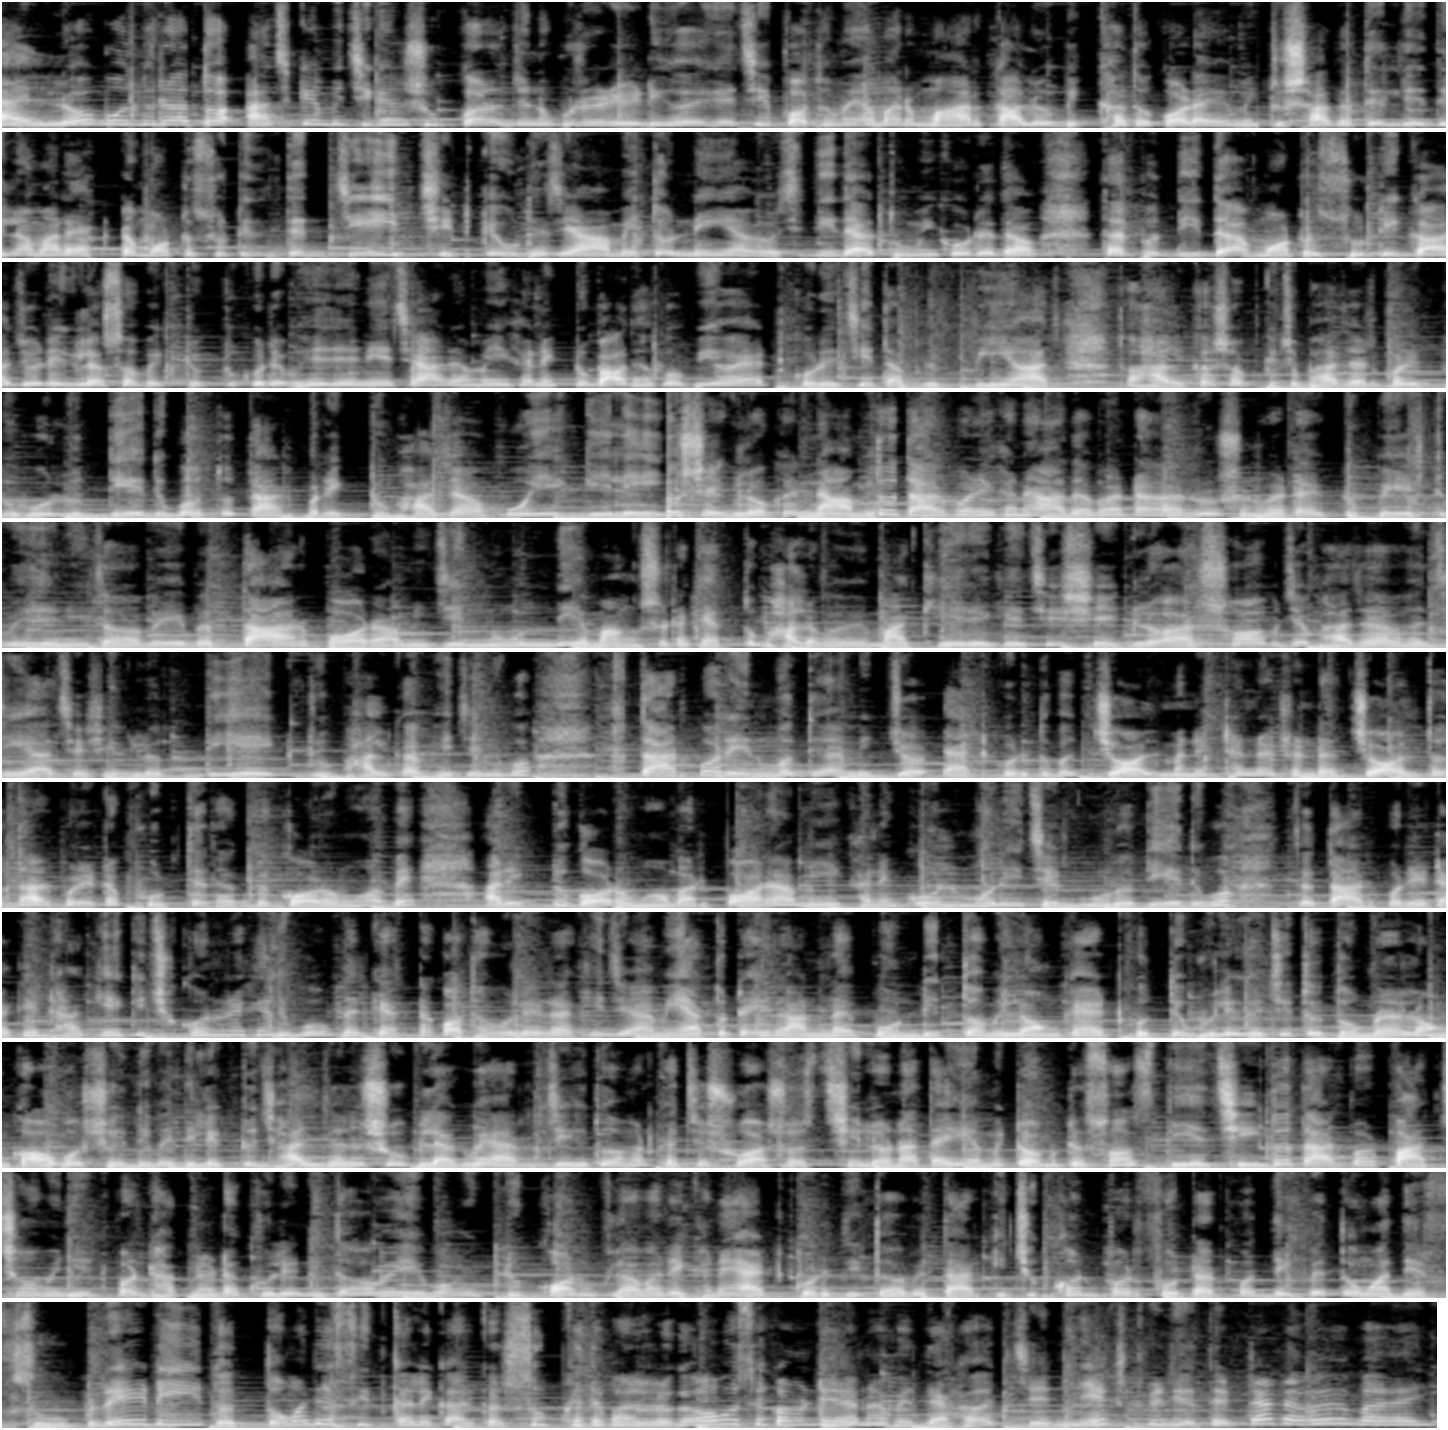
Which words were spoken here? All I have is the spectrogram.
Hello বন্ধুরা, তো আজকে আমি চিকেন স্যুপ করার জন্য পুরো রেডি হয়ে গেছি। প্রথমে আমার মার কালো বিখ্যাত কড়াই আমি একটু সাদা তেল দিয়ে দিলাম, আর একটা মটরশুঁটি দিতে যেই ছিটকে উঠেছে, আমি তো নেই, আমি বলছি, দিদা, তুমি করে দাও। তারপর দিদা, মটরশুঁটি, গাজর, এগুলো সব একটু একটু করে ভেজে নিয়েছে, আর আমি এখানে একটু বাঁধাকপিও অ্যাড করেছি, তারপরে পেঁয়াজ, তো হালকা সব কিছু ভাজার পর একটু হলুদ দিয়ে দিব, তো তারপর একটু ভাজা হয়ে গেলেই তো সেগুলোকে নাম, তো তারপর এখানে আদা বাটা আর রসুন বাটা একটু পেস্ট ভেজে নিতে হবে, এবার তারপর আমি যে নুন দিয়ে মাংসটাকে এত ভালোভাবে মাখিয়ে রেখেছি, সেগুলো আর সব যে ভাজা ভাজি আছে সেগুলো দিয়ে একটু হালকা ভেজে নিব। তারপর এর মধ্যে আমি অ্যাড করে দেবো জল মানে ঠান্ডা ঠান্ডা জল। তো তারপর এটা ফুটতে থাকবে, গরম হবে। আর একটু গরম হওয়ার পর আমি এখানে গোলমরিচের গুঁড়ো দিয়ে দেবো। তো তারপর এটাকে ঢাকিয়ে কিছুক্ষণ রেখে দেবো। ওদেরকে একটা কথা বলে রাখি যে, আমি এতটাই রান্নায় পণ্ডিত, তো আমি লঙ্কা অ্যাড করতে ভুলে গেছি। তো তোমরা লঙ্কা অবশ্যই দিবে, দিলে একটু ঝাল ঝাল স্যুপ লাগবে। আর যেহেতু আমার কাছে সোয়া সস ছিল না, তাই আমি টমেটো সস দিয়েছি। তো তারপর পাঁচ ছ মিনিট পর ঢাকনাটা খুলে নিতে হবে এবং একটু কর্নফ্লাওয়ার এখানে অ্যাড করে দিতে হবে। তার কিছুক্ষণ পর ফোটার পর দেখবে তোমাদের স্যুপ রেডি তো তোমাদের শীতকালে কার কার স্যুপ খেতে ভালো লাগে অবশ্যই কমেন্টে জানাবে। দেখা হচ্ছে নেক্সট ভিডিওতে টাটা বাই বাই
